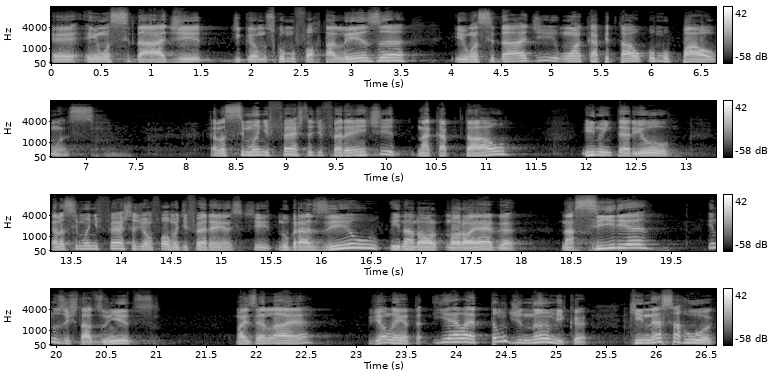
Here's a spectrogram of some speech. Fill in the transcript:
é, em uma cidade, digamos, como Fortaleza, e uma cidade, uma capital como Palmas. Ela se manifesta diferente na capital e no interior, ela se manifesta de uma forma diferente no Brasil e na Noruega, na Síria e nos Estados Unidos. Mas ela é violenta. E ela é tão dinâmica que nessa rua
